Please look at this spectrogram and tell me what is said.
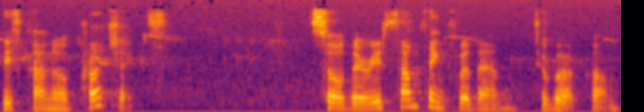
these kind of projects. So there is something for them to work on.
